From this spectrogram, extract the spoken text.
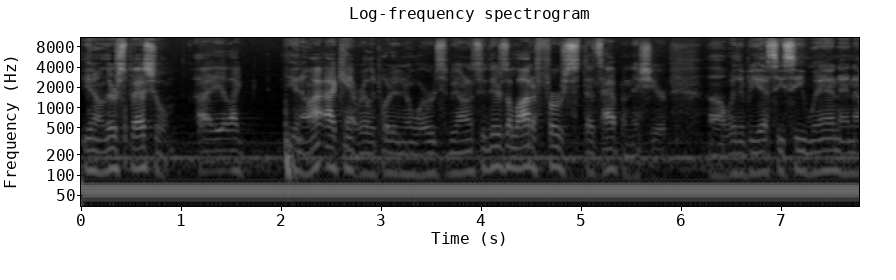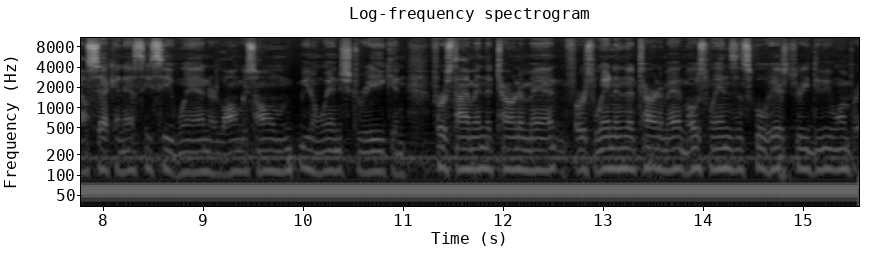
you know they're special. I like you know I, I can't really put it into words to be honest with you. There's a lot of firsts that's happened this year, uh, whether it be SEC win and now second SEC win or longest home you know win streak and first time in the tournament, first win in the tournament, most wins in school history, D1. So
